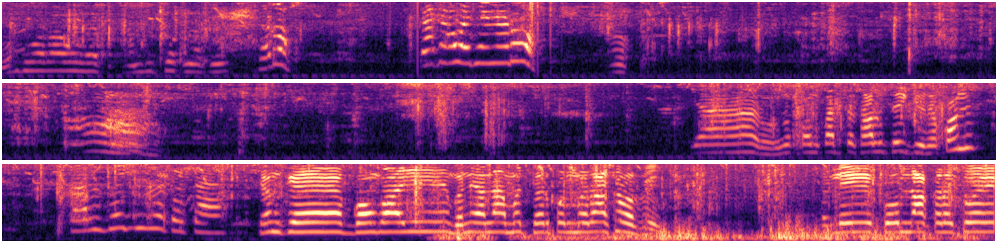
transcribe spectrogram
રોડ જોવા આવું યાર, મંદિર ચોક નથી હડો કાકા હોય છે યાર રોડનું કામકાજ તો ચાલુ થઈ ગયું છે કોણ? સારું થઈ ગયું છે કાકા કેમ કે ગોવાળી મને અનામત સરપંચમાં રાખ્યો છે એટલે કોમ ના કરે તો એ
